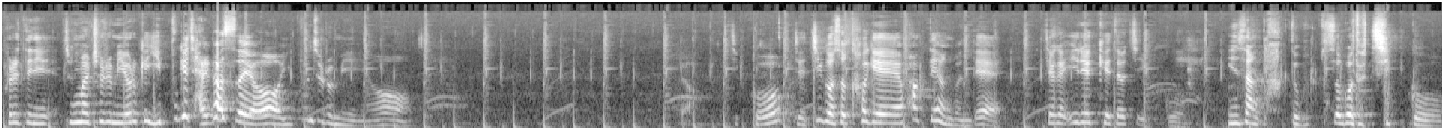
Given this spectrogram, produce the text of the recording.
그랬더니 정말 주름이 이렇게 이쁘게 잘 갔어요. 이쁜 주름이에요. 찍고 이제 찍어서 크게 확대한 건데 제가 이렇게도 찍고 인상 팍 뜨고 쓰고도 찍고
